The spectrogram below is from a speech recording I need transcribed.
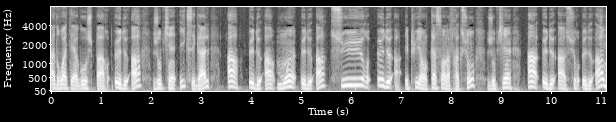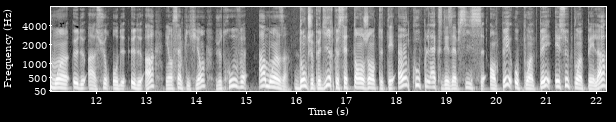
à droite et à gauche par e de a, j'obtiens x égale a E de A moins E de A sur E de A. Et puis en cassant la fraction, j'obtiens A E de A sur E de A moins E de A sur O de E de A. Et en simplifiant, je trouve a moins 1. Donc je peux dire que cette tangente T1 coupe l'axe des abscisses en P au point P et ce point P là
